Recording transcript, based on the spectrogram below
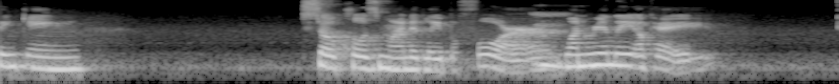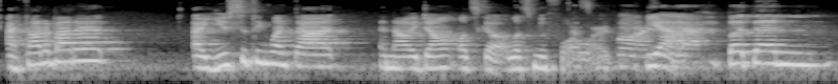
thinking so closed-mindedly before Mm. when really okay i thought about it i used to think like that and now i don't let's go let's move Let's forward, move forward, Yeah. yeah. but then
